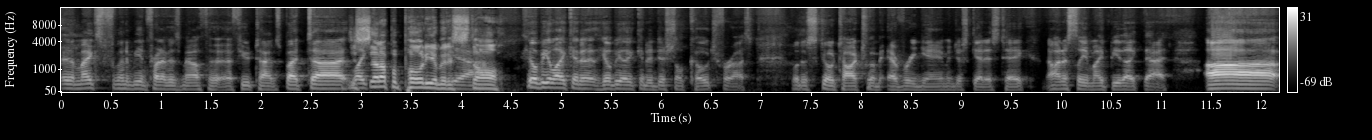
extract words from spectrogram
yeah. Mike's going to be in front of his mouth a, a few times, but uh, like, set up a podium at his yeah. stall he'll be like a he'll be like an additional coach for us. We'll just go talk to him every game and just get his take. Honestly, it might be like that. Uh,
